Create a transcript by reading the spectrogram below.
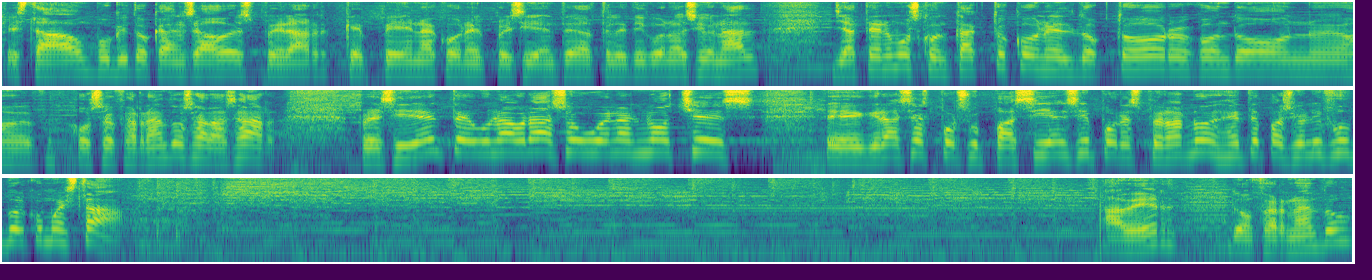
estaba un poquito cansado de esperar, qué pena, con el presidente de Atlético Nacional. Ya tenemos contacto con el doctor, con don eh, José Fernando Salazar. Presidente, un abrazo, buenas noches. gracias por su paciencia y por esperarnos en Gente, Pasión y Fútbol. ¿Cómo está? A ver, don Fernando.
